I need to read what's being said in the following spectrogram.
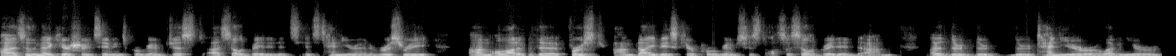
uh, so the Medicare Shared Savings Program just uh, celebrated its its 10 year anniversary. Um, a lot of the first um, value-based care programs just also celebrated um, uh, their, their their 10 year or 11 year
